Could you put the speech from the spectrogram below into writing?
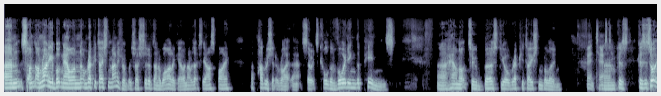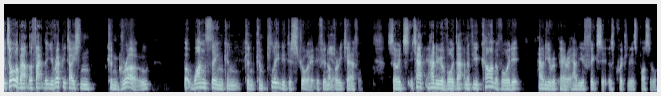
Um, so I'm, I'm writing a book now on, on reputation management, which I should have done a while ago, and I was actually asked by a publisher to write that. So it's called Avoiding the Pins: uh, How Not to Burst Your Reputation Balloon. Fantastic. because because it's all, it's all about the fact that your reputation can grow, but one thing can can completely destroy it if you're not Yeah. very careful. So it's it's how, how do you avoid that, and if you can't avoid it, how do you repair it? How do you fix it as quickly as possible?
